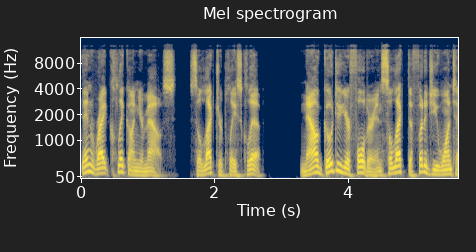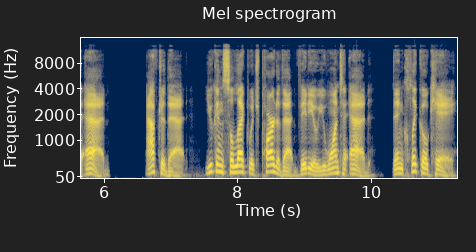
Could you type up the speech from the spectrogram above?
Then right-click on your mouse. Select Replace Clip. Now go to your folder and select the footage you want to add. After that, you can select which part of that video you want to add, then click OK.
